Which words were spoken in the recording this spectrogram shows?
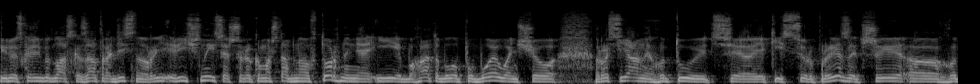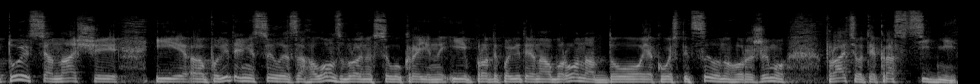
Юрію, скажіть, будь ласка, завтра дійсно річниця широкомасштабного вторгнення, і багато було побоювань, що росіяни готують е, якісь сюрпризи, чи готуються наші і повітряні сили загалом збройних сил України і протиповітряна оборона до якогось підсиленого режиму праці, от якраз в ці дні.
